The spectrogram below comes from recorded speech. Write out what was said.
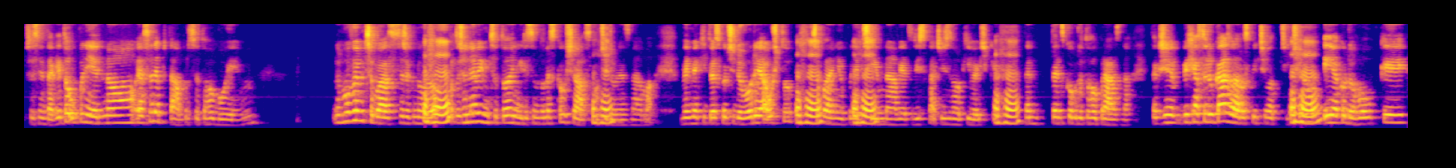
přesně tak. Je to úplně jedno. Já se neptám, proč se toho bojím. Nebo vím třeba, já si řeknu, Mhm. jo, protože nevím, co to je, nikdy jsem to neskoušela skočit Mhm. do neznáma. Vím, jaký to je skočit do vody a už to Mhm. třeba není úplně Mhm. příjemná věc, když skáčeš z velké vejšky. Uh-huh. Ten, ten skok do toho prázdna. Takže bych asi dokázala rozklíčovat příčinu Mhm. i jako do hloubky,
